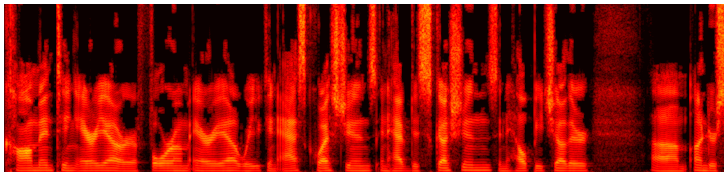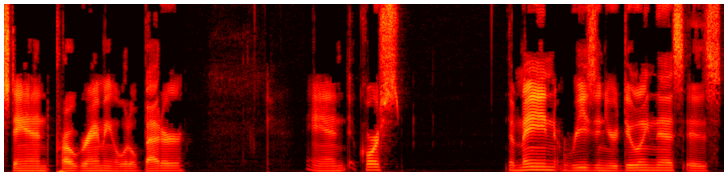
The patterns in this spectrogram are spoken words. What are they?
commenting area or a forum area where you can ask questions and have discussions and help each other um, understand programming a little better. And of course, the main reason you're doing this is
